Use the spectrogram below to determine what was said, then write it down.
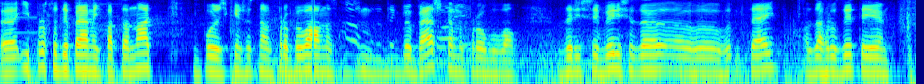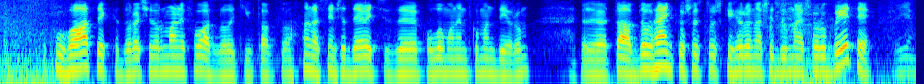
е, і просто ДПМить пацана. Божечки, він щось там пробивав нас ББшками пробував. Зарішив, вирішив за, е, цей, загрузити фугасик. До речі, нормальний фугас залетів так, то на 79 з поломаним командиром. Е, Так, довгенько щось трошки герой наш думає, що робити. Даємо.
